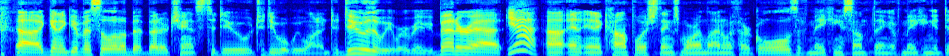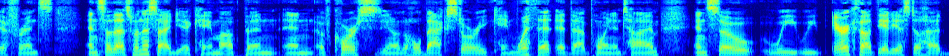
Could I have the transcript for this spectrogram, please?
uh, going to give us a little bit better chance to do to do what we wanted to do, that we were maybe better at, yeah, uh, and and accomplish things more in line with our goals of making something, of making a difference. And so that's when this idea came up, and and of course, you know, the whole backstory came with it at that point in time. And so we we Eric thought the idea still had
